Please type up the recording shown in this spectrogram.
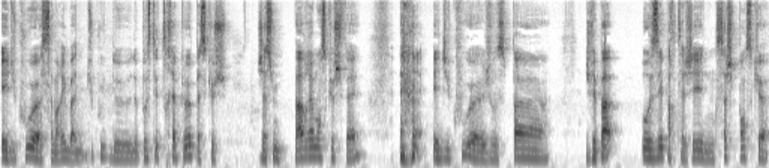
Et du coup, euh, ça m'arrive bah, du coup de, de, poster très peu parce que j'assume pas vraiment ce que je fais. et du coup, euh, j'ose pas, je vais pas oser partager. Donc ça, je pense que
